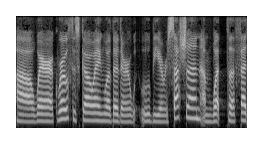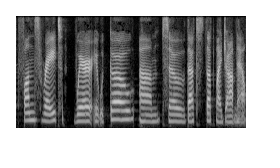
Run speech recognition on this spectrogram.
uh, where growth is going, whether there will be a recession, and what the Fed funds rate, where it would go. Um, so that's that's my job now.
